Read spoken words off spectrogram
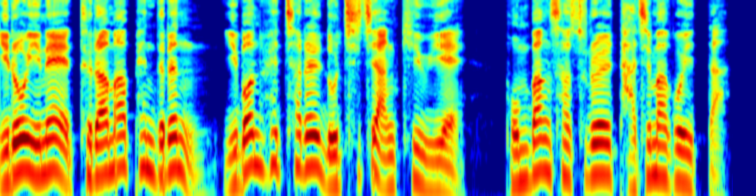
이로 인해 드라마 팬들은 이번 회차를 놓치지 않기 위해 본방사수를 다짐하고 있다.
